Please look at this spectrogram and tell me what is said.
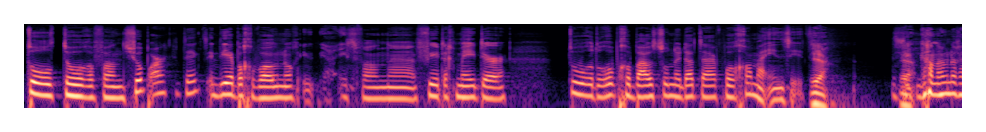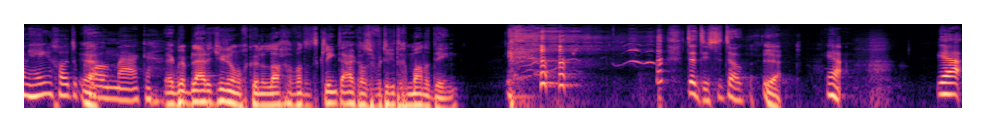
tall toren van Shop Architect. En die hebben gewoon nog ja, iets van eh 40 meter toren erop gebouwd zonder dat daar programma in zit. Ja. Dus Ja. je kan ook nog een hele grote Ja. kroon maken. Ja, ik ben blij dat jullie nog kunnen lachen. Want het klinkt eigenlijk als een verdrietig mannen ding. Dat is het ook. Ja. Ja. Ja,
